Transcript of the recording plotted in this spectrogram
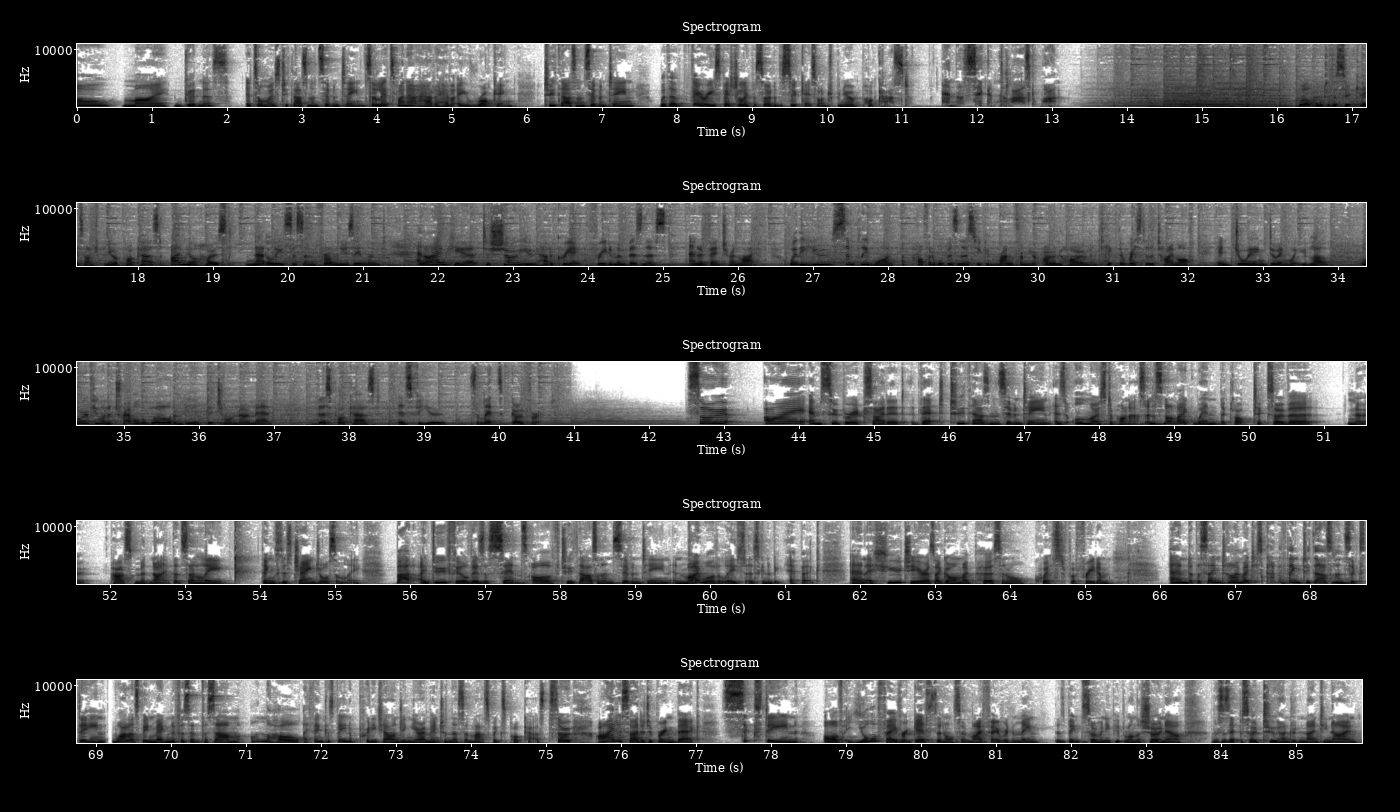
Oh my goodness, it's almost 2017. So let's find out how to have a rocking 2017 with a very special episode of the Suitcase Entrepreneur podcast. And the second to last one. Welcome to the Suitcase Entrepreneur podcast. I'm your host, Natalie Sisson from New Zealand, and I'm here to show you how to create freedom in business and adventure in life. Whether you simply want a profitable business you can run from your own home and take the rest of the time off enjoying doing what you love, or if you want to travel the world and be a digital nomad, this podcast is for you. So let's go for it. So, I am super excited that 2017 is almost upon us. And it's not like when the clock ticks over, you know, past midnight that suddenly things just change awesomely. But I do feel there's a sense of 2017, in my world at least, is going to be epic and a huge year as I go on my personal quest for freedom. And at the same time, I just kind of think 2016, while it's been magnificent for some, on the whole, I think has been a pretty challenging year. I mentioned this in last week's podcast. So I decided to bring back 16 of your favorite guests and also my favorite. I mean, there's been so many people on the show now. This is episode 299.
